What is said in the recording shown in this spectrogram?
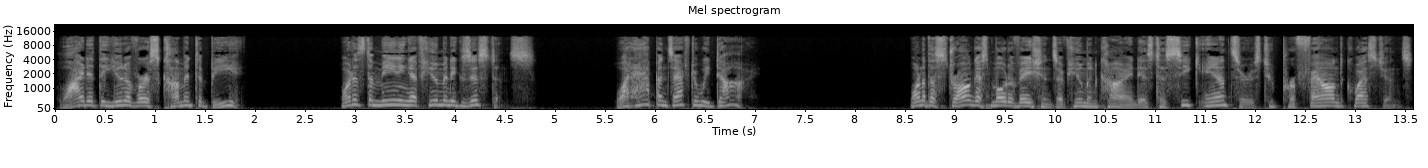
Why did the universe come into being? What is the meaning of human existence? What happens after we die? One of the strongest motivations of humankind is to seek answers to profound questions,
